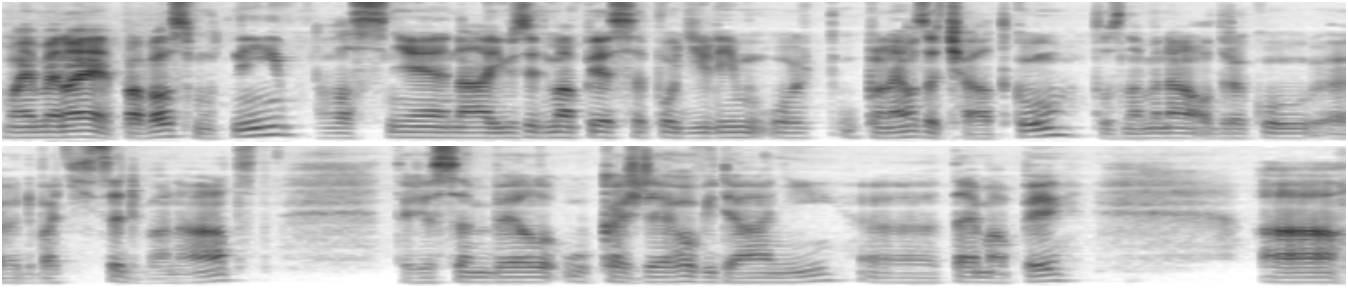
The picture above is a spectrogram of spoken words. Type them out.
moje jméno je Pavel Smutný. Vlastně na Usit Mapě se podílím u úplného začátku, to znamená od roku 2012. E, Takže jsem byl u každého vydání e, té mapy. A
